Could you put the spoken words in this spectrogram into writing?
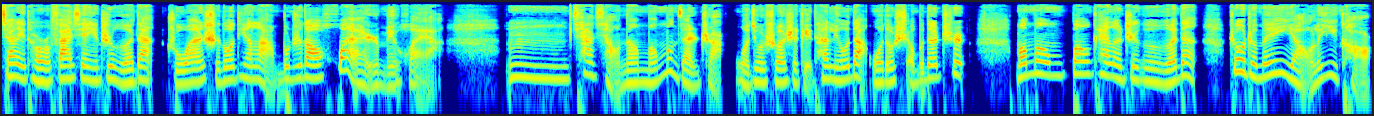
家里头发现一只鹅蛋，煮完十多天了，不知道坏还是没坏呀。嗯，恰巧呢，萌萌在这儿，我就说是给他留的，我都舍不得吃。萌萌剥开了这个鹅蛋，皱着眉咬了一口，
